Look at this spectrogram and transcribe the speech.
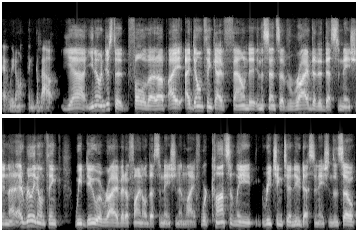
that we don't think about. Yeah, you know, and just to follow that up, I I don't think I've found it in the sense of arrived at a destination. I, I, really don't think we do arrive at a final destination in life. We're constantly reaching to new destinations, and so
